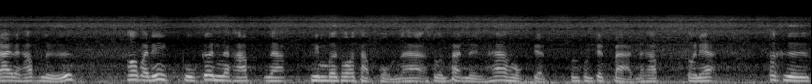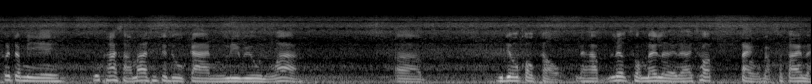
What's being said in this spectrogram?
ได้นะครับ หรือ เข้าไปที่ Google นะครับนะพิมพ์เบอร์โทรศัพท์ผมนะฮะ0815670078 นะครับ ตัวเนี้ยก็คือก็จะมีลูกค้าสามารถที่จะดูการรีวิวหรือว่าวิดีโอเก่าๆนะครับ เลือกชมได้เลยนะ ชอบแต่งแบบสไตล์ไหน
